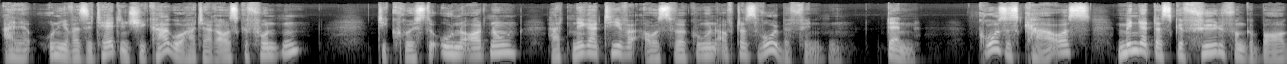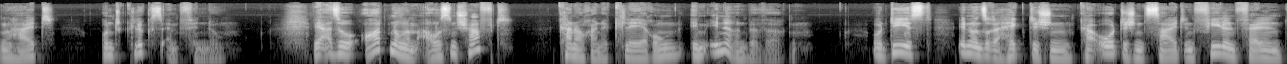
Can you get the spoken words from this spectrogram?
Eine Universität in Chicago hat herausgefunden, die größte Unordnung hat negative Auswirkungen auf das Wohlbefinden. Denn großes Chaos mindert das Gefühl von Geborgenheit und Glücksempfindung. Wer also Ordnung im Außen schafft, kann auch eine Klärung im Inneren bewirken. Und die ist in unserer hektischen, chaotischen Zeit in vielen Fällen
